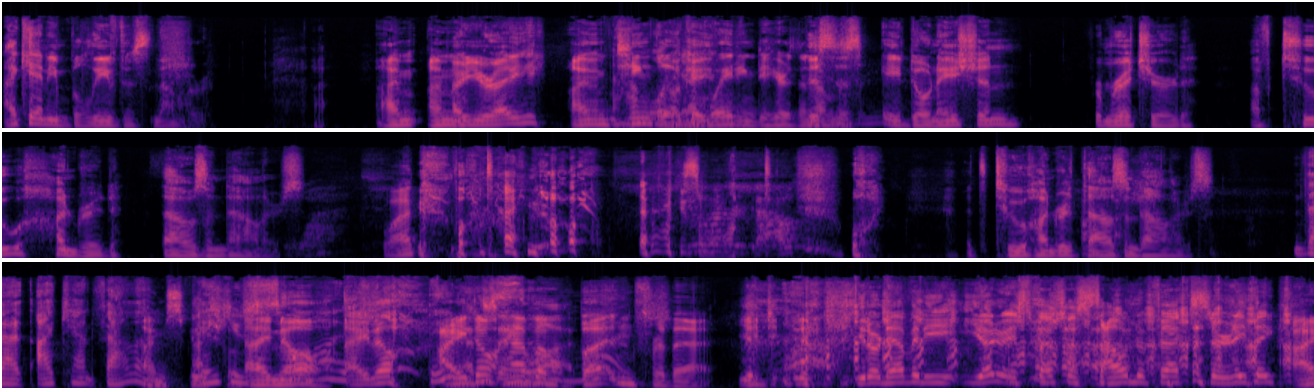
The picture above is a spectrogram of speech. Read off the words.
I can't even believe this number. I'm I'm Are you ready? I'm tingling. Okay. I'm waiting to hear the numbers. This number. is a donation from Richard of two hundred thousand dollars. What? What I know. Everybody's what? It's two hundred thousand dollars. That I can't fathom. I'm speechless. Thank you. I so know. much. I know. Thank I you don't have a a, button for that. You, you don't have any. You don't have any special sound effects or anything. I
